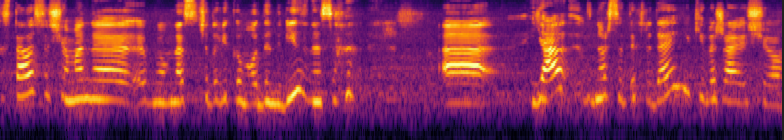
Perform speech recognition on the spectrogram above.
сталося, що в мене ну, у нас з чоловіком один бізнес. А, я відношуся до тих людей, які вважають, що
